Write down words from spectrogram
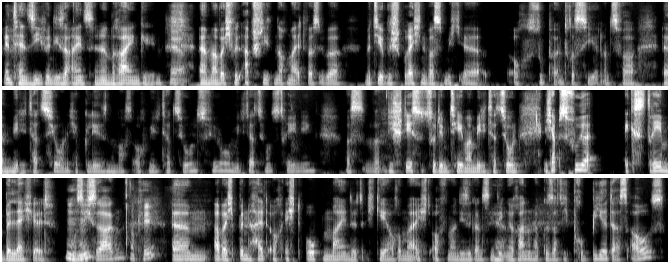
intensiv in diese einzelnen Reihen gehen. Ja. Ähm, aber ich will abschließend noch mal etwas über mit dir besprechen, was mich äh, auch super interessiert, und zwar äh, Meditation. Ich habe gelesen, du machst auch Meditationsführung, Meditationstraining. Was, wie stehst du zu dem Thema Meditation? Ich habe es früher extrem belächelt, mhm. muss ich sagen. Okay. Ähm, aber ich bin halt auch echt open-minded. Ich gehe auch immer echt offen an diese ganzen ja. Dinge ran und habe gesagt, ich probiere das aus.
